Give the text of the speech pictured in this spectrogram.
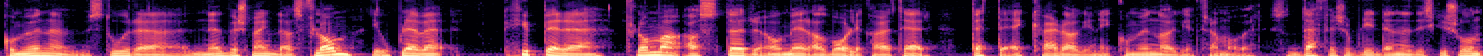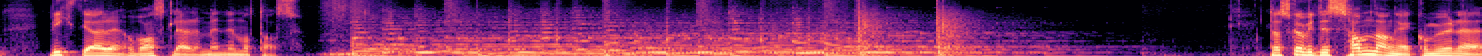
kommune, store nedbørsmengder, flom. De opplever hyppigere flommer av større og mer alvorlig karakter dette er hverdagen i Kommune-Norge fremover. Så Derfor så blir denne diskusjonen viktigere og vanskeligere, men den må tas. Da skal vi til Samnanger kommune,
